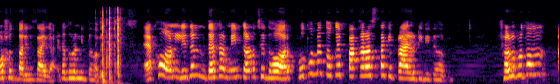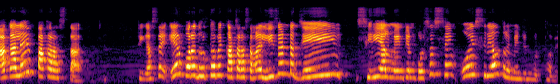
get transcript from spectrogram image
বসত বাড়ির জায়গা, এটা ধরে নিতে হবে। এখন লিজেন্ড দেখার মেইন কারণ হচ্ছে ধর, প্রথমে তোকে পাকা রাস্তাকে প্রায়োরিটি দিতে হবে। সর্বপ্রথম আগালে পাকা রাস্তা, ঠিক আছে? এরপরে ধরতে হবে কাঁচা রাস্তা মানে লিজেন্ডটা যেই সিরিয়াল মেনটেন করছে সেম ওই সিরিয়াল তোরে মেনটেন করতে হবে।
